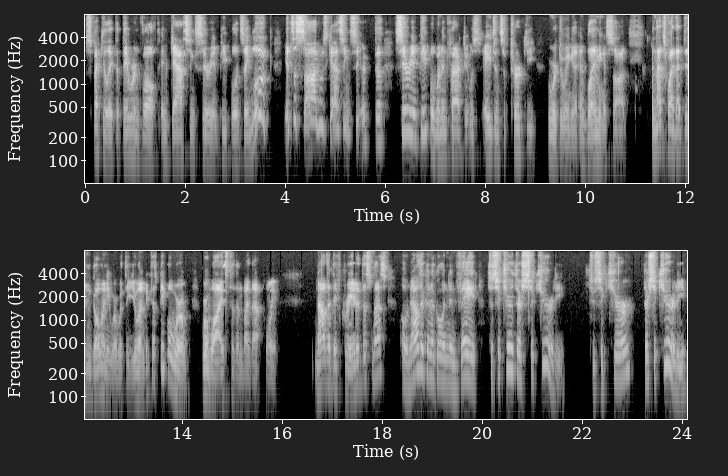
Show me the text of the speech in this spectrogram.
speculate that they were involved in gassing Syrian people and saying, look, it's Assad who's gassing Sy- uh, the Syrian people, when in fact it was agents of Turkey who were doing it and blaming Assad and that's why that didn't go anywhere with the UN because people were were wise to them by that point. Now that they've created this mess, oh, now they're going to go and invade to secure their security, to secure their security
